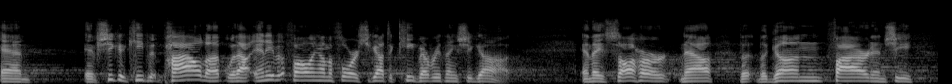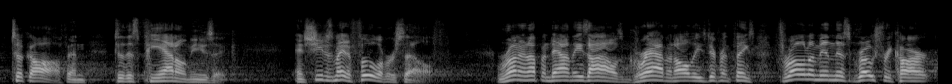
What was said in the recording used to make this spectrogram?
And if she could keep it piled up without any of it falling on the floor, she got to keep everything she got. And they saw her now, the, the gun fired, and she took off and to this piano music. And she just made a fool of herself, running up and down these aisles, grabbing all these different things, throwing them in this grocery cart.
